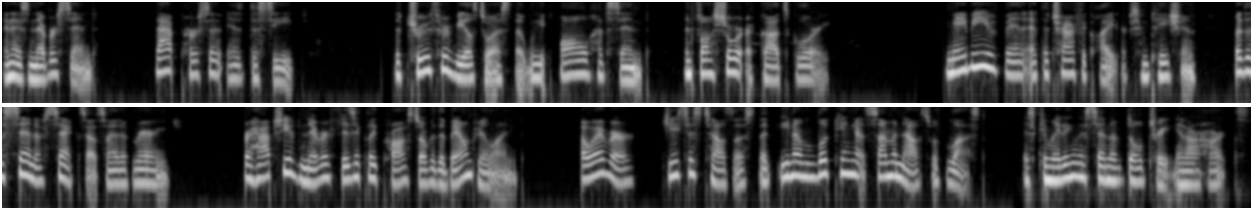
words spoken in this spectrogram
and has never sinned, that person is deceived. The truth reveals to us that we all have sinned and fall short of God's glory. Maybe you've been at the traffic light of temptation or the sin of sex outside of marriage. Perhaps you have never physically crossed over the boundary line. However, Jesus tells us that even looking at someone else with lust is committing the sin of adultery in our hearts.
